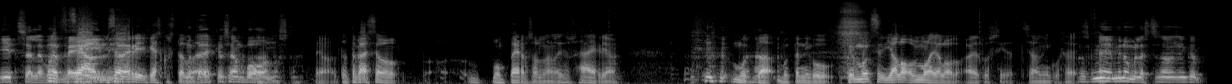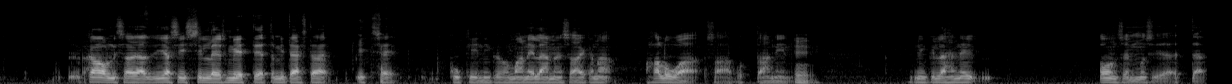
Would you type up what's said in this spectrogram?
itselle vai No, se, on, se on eri keskustelu. Mutta ehkä se on bonusta. Joo, totta kai se on mun persoonallisuushäiriö. mutta mutta niinku, kyllä mun, se jalo, on mulla jalo ajatus siitä, että se on niinku se, Koska me, minun mielestä se on niin kaunis ajatus. Ja siis silleen, jos miettii, että mitä sitä itse kukin niin oman elämänsä aikana haluaa saavuttaa, niin, Mm. niin kyllähän ne on semmoisia, että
